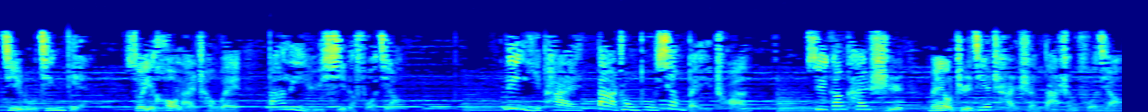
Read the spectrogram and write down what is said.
记录经典，所以后来成为巴利语系的佛教。另一派大众部向北传，虽刚开始没有直接产生大乘佛教，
